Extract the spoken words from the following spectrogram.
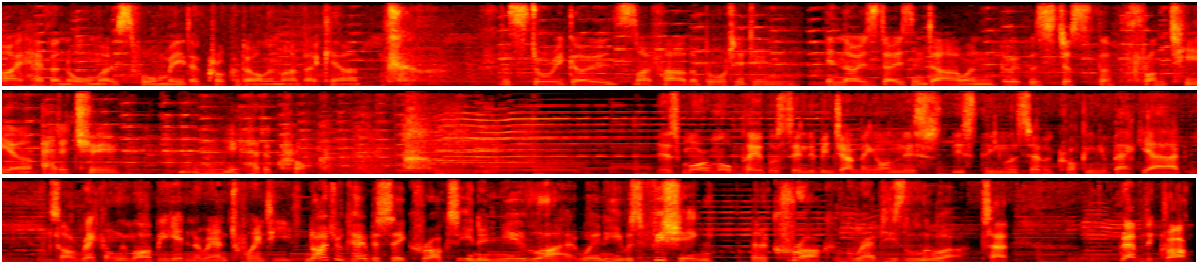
I have an almost four metre crocodile in my backyard. the story goes, my father brought it in. In those days in Darwin, it was just the frontier attitude. You had a croc. There's more and more people seem to be jumping on this, this thing, let's have a croc in your backyard. So I reckon we might be hitting around 20. Nigel came to see crocs in a new light when he was fishing and a croc grabbed his lure. So grabbed the croc,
